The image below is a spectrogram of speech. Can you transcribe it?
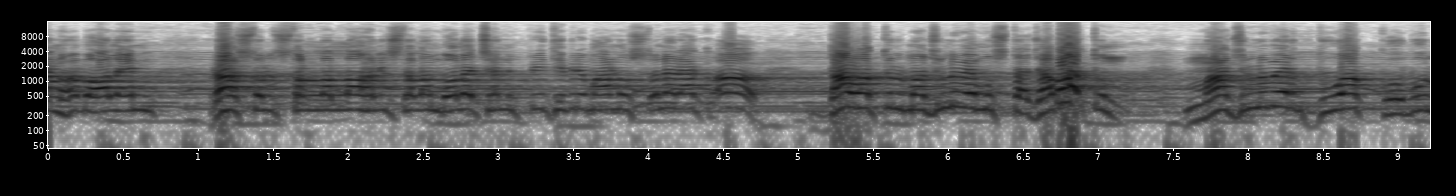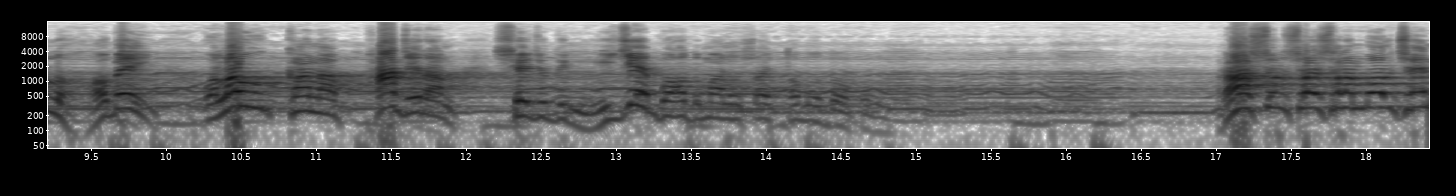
আনহু বলেন, রাসূল সাল্লাল্লাহু আলাইহি সাল্লাম বলেছেন, পৃথিবীর মানুষ শুনে রাখো, দাওয়াতুল মাজলুমে মুস্তাজাবাতুন। মাজলুমের দোয়া কবুল হবেই। ওয়ালাউ কানা ফাজেরান, সে যদি নিজে বদ মানুষ হয় তবু দোয়া। রাসূল সাল্লাম বলছেন,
